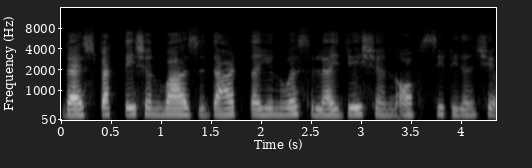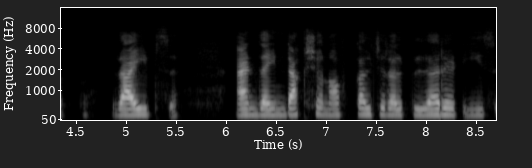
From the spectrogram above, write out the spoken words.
The expectation was that the universalization of citizenship rights and the induction of cultural pluralities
